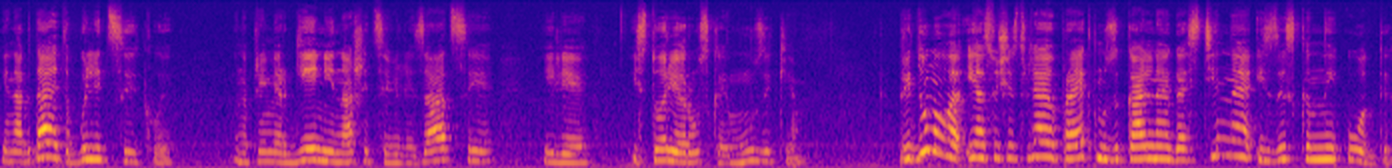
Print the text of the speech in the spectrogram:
Иногда это были циклы. Например, «Гении нашей цивилизации» или «История русской музыки». Придумала и осуществляю проект «Музыкальная гостиная. Изысканный отдых».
